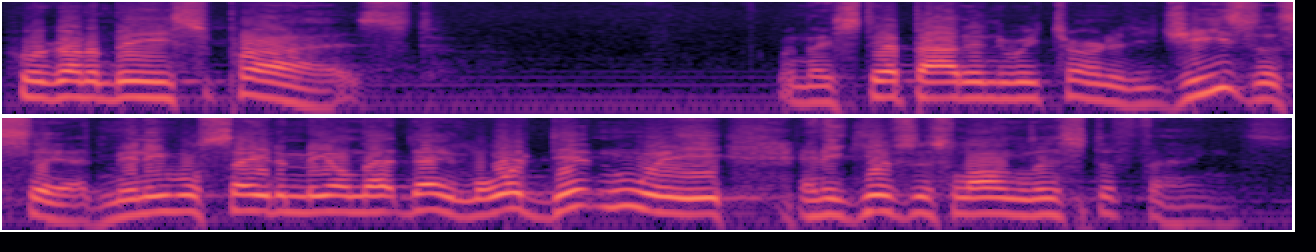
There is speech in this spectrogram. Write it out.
who are going to be surprised when they step out into eternity. Jesus said, Many will say to me on that day, Lord, didn't we? And he gives this long list of things.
